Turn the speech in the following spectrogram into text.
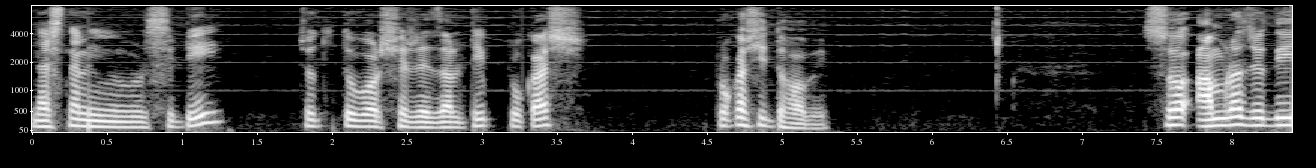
ন্যাশনাল ইউনিভার্সিটি চতুর্থ বর্ষের রেজাল্টটি প্রকাশ, প্রকাশিত হবে। সো আমরা যদি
